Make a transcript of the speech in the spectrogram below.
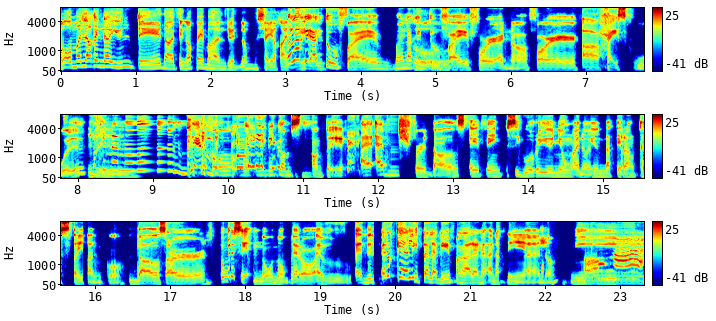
Oo, malaki na yun, te. Dati nga 500 lang. Masaya ka Malaki ang 2.5. Malaki Oo. 2.5 for ano, for uh, high school. Laki na nun. Kaya alam mo, when, it comes down to it, I, I've wished for dolls. I think siguro yun yung ano, yung natirang kastritan ko. Dolls are, I don't wanna say no, no, pero I've, I did- pero Kelly talaga yung pangalan ng anak ni, ano, ni, Oo nga,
